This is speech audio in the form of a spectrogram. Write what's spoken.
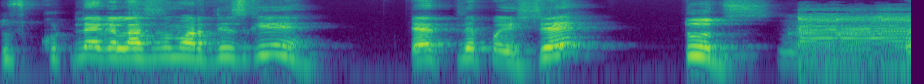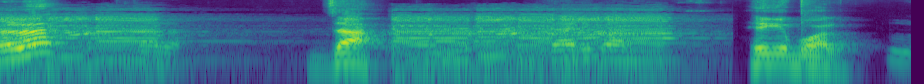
तू कुठल्या ग्लासात मारतीस की त्यातले पैसे तूच हम्म. कळलं बरं. जा. हे घे बॉल हम्म.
